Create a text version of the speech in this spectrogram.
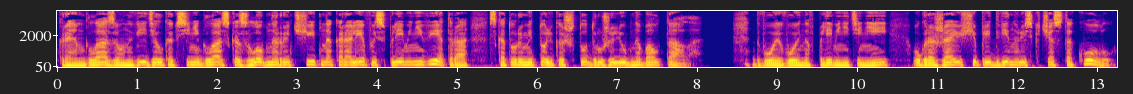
Краем глаза он видел, как синеглазка злобно рычит на королев из племени ветра, с которыми только что дружелюбно болтала. Двое воинов племени теней угрожающе придвинулись к частоколу,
